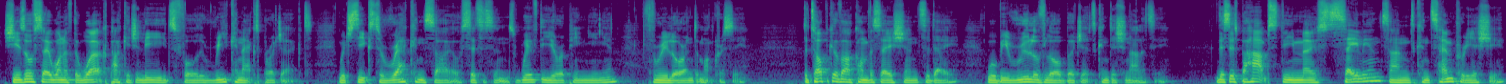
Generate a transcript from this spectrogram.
She is also one of the work package leads for the Reconnect project, which seeks to reconcile citizens with the European Union through law and democracy. The topic of our conversation today will be rule of law budget conditionality. This is perhaps the most salient and contemporary issue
